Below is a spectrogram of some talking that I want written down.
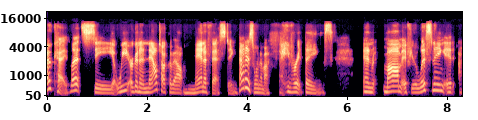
Okay, let's see. We are going to now talk about manifesting. That is one of my favorite things. And mom, if you're listening, it I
